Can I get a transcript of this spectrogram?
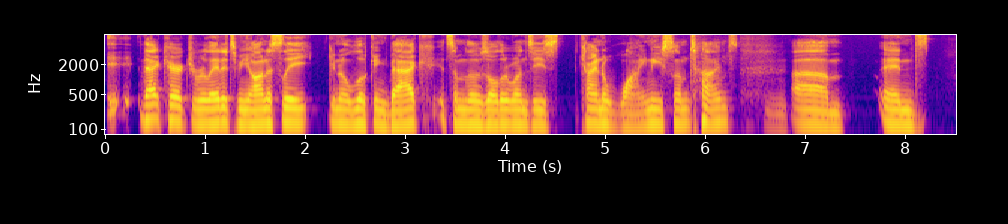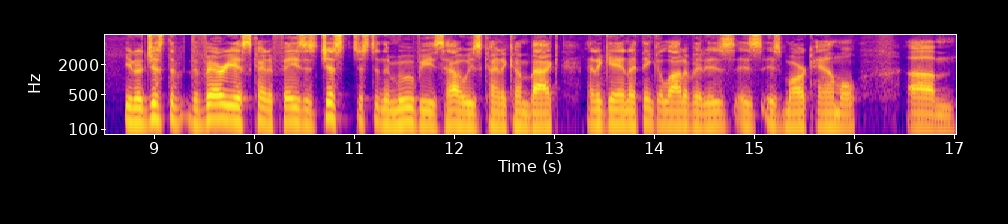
it, that character related to me. Honestly, you know, looking back at some of those older ones, he's kind of whiny sometimes, um, and you know, just the the various kind of phases, just just in the movies, how he's kind of come back. And again, I think a lot of it is is is Mark Hamill. Um,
